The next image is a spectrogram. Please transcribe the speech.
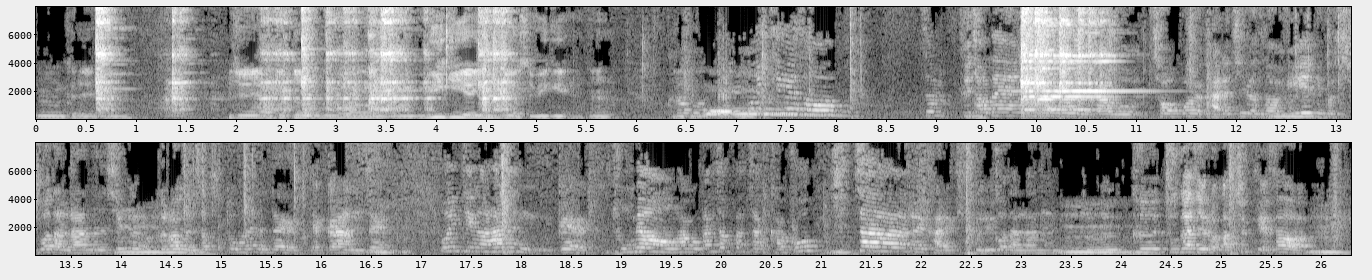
음, 그래. 응. 그지. 어쨌든, 뭐, 위기의 일지였어, 위기. 응. 그리고 포인팅에서 좀 그 전에 내가 뭐 저걸 가르치면서 위에 있는 걸 집어달라는 식으로 음. 그런 의사소통을 했는데 약간 이제 음. 포인팅을 하는 게 조명하고 반짝반짝하고 숫자를 가르치고 읽어달라는 음. 그두 가지로 압축해서 음.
